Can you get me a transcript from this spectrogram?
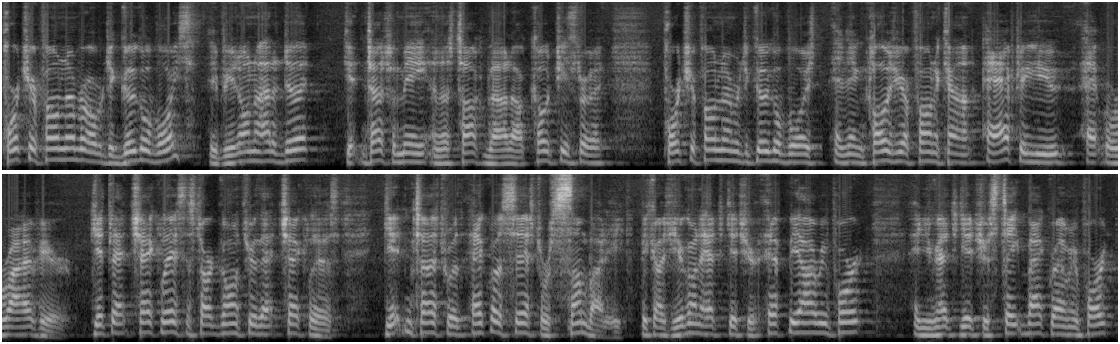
Port your phone number over to Google Voice. If you don't know how to do it, get in touch with me and let's talk about it. I'll coach you through it. Port your phone number to Google Voice and then close your phone account after you arrive here. Get that checklist and start going through that checklist. Get in touch with EquiAssist or somebody because you're going to have to get your FBI report, and you're going to have to get your state background report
